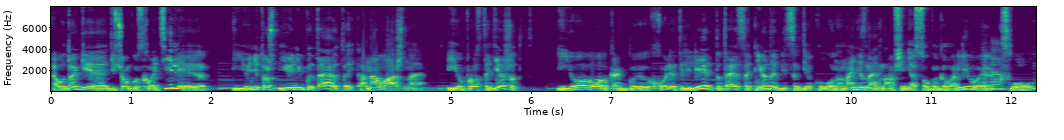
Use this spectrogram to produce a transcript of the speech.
А в итоге девчонку схватили, ее не то, что ее не пытают, она важная. Ее просто держат, ее как бы холят и лелеют, пытаются от нее добиться, где кулон. Она не знает, она вообще не особо говорливая, Ага. к слову.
